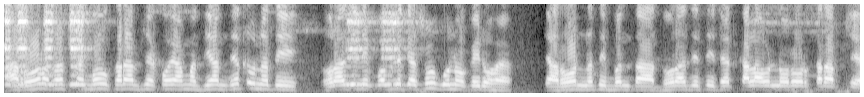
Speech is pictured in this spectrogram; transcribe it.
આ રોડ રસ્તા બહુ ખરાબ છે, કોઈ આમાં ધ્યાન દેતું નથી. ધોરાજીની પબ્લિકે શું ગુનો કર્યો છે ત્યાં રોડ નથી બનતા, ધોરાજીથી ઠેઠ કાલાવડનો રોડ ખરાબ છે,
